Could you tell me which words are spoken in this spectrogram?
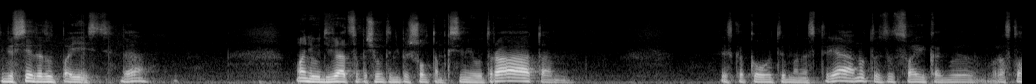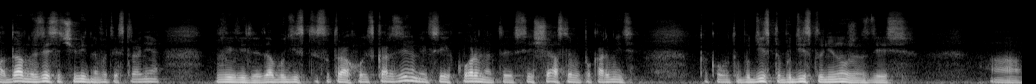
тебе все дадут поесть, да. Ну, они удивятся, почему ты не пришел там к 7 утра, там, из какого то монастыря, ну, тут, тут свои как бы расклад, да, но здесь очевидно, в этой стране, вы видели, да, буддисты с утра ходят с корзинами, все их кормят, и все счастливы покормить какого-то буддиста. Буддисту не нужен здесь а,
